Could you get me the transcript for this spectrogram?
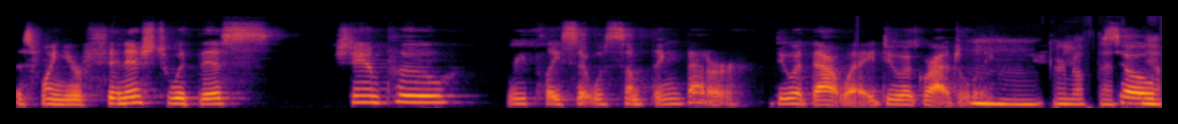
Just when you're finished with this shampoo, replace it with something better. Do it that way. Do it gradually. Mm-hmm. I love that. So, yeah.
